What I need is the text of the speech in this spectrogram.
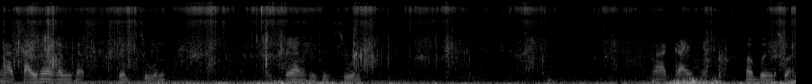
หน้าไกลแห้งก็มีครับ เป็นศูนย์ แปลงที่เป็นศูนย์หน้าไก่มาเบิงสวน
